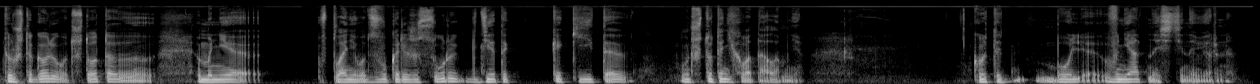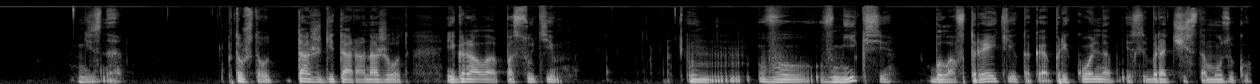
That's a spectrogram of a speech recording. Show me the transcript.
Потому что, говорю, вот что-то мне в плане вот звукорежиссуры где-то какие-то... Вот что-то не хватало мне. Какой-то более внятности, наверное. Не знаю. Потому что вот та же гитара, она же вот играла, по сути, в, в миксе, была в треке, такая прикольная, если брать чисто музыку.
